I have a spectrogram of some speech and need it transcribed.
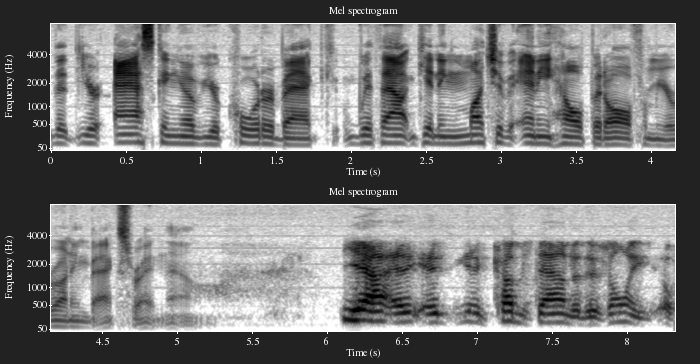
that you're asking of your quarterback without getting much of any help at all from your running backs right now. Yeah, it, it comes down to there's only oh,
